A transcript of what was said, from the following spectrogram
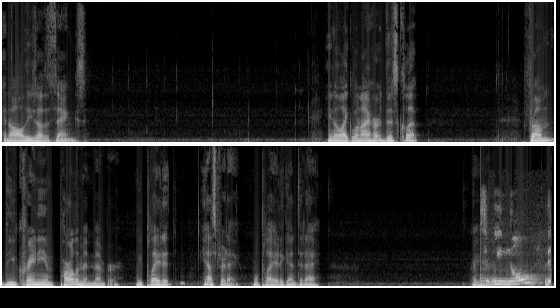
and all these other things. You know, like when I heard this clip from the Ukrainian parliament member we played it yesterday. We'll play it again today. Right we know that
